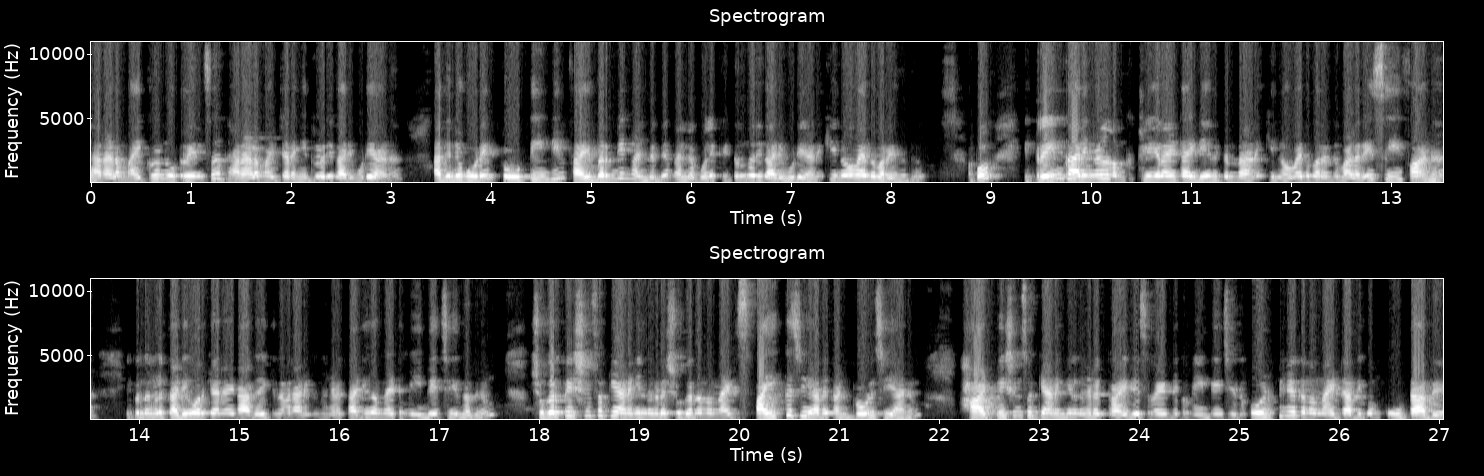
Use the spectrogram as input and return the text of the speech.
ധാരാളം മൈക്രോ ന്യൂട്രിയൻസ് ധാരാളമായിട്ട് അടങ്ങിയിട്ടുള്ള ഒരു കാര്യം കൂടിയാണ്. അതിന്റെ കൂടെ പ്രോട്ടീന്റെയും ഫൈബറിന്റെയും കണ്ടന്റ് നല്ലപോലെ കിട്ടുന്ന ഒരു കാര്യം കൂടിയാണ് കിനോവ എന്ന് പറയുന്നത്. അപ്പോൾ ഇത്രയും കാര്യങ്ങൾ നമുക്ക് ക്ലിയർ ആയിട്ട് ഐഡിയ കിട്ടുന്നതാണ്. കിനോവ എന്ന് പറയുന്നത് വളരെ സേഫ് ആണ്. ഇപ്പൊ നിങ്ങൾ തടി കുറയ്ക്കാനായിട്ട് ആഗ്രഹിക്കുന്നവരാണെങ്കിൽ നിങ്ങളുടെ തടി നന്നായിട്ട് മെയിന്റെയിൻ ചെയ്യുന്നതിനും ഷുഗർ പേഷ്യൻസ് ഒക്കെ ആണെങ്കിൽ നിങ്ങളുടെ ഷുഗറിനെ നന്നായിട്ട് സ്പൈക്ക് ചെയ്യാതെ കൺട്രോൾ ചെയ്യാനും ഹാർട്ട് പേഷ്യൻസ് ഒക്കെ ആണെങ്കിൽ നിങ്ങളുടെ ട്രൈഗ്ലിസറൈഡിനെ ഒക്കെ മെയിന്റെയിൻ ചെയ്ത് കൊഴുപ്പിനെയൊക്കെ നന്നായിട്ട് അധികം കൂട്ടാതെ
